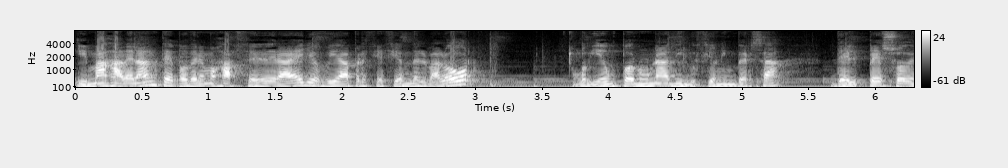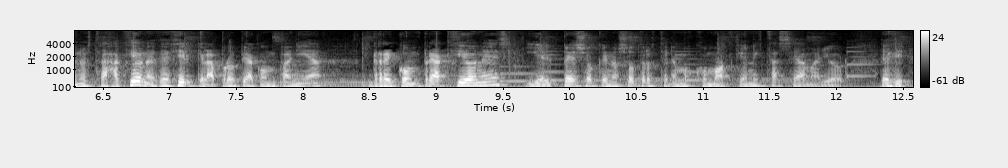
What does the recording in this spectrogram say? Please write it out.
y más adelante podremos acceder a ellos vía apreciación del valor, o bien por una dilución inversa del peso de nuestras acciones, es decir, que la propia compañía recompre acciones y el peso que nosotros tenemos como accionistas sea mayor. Es decir,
